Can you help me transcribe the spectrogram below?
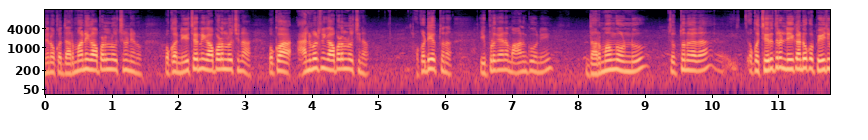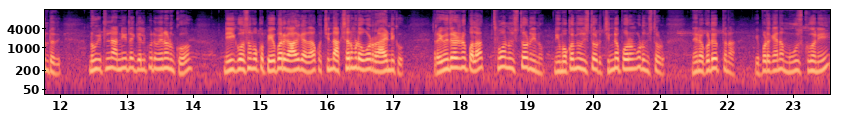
నేను ఒక ధర్మాన్ని కాపాడాలని వచ్చిన నేను. ఒక నేచర్ని కాపాడాలని వచ్చిన. ఒక యానిమల్స్ని కాపాడాలని వచ్చిన. ఒకటి చెప్తున్నా. ఇప్పటికైనా మానుకొని ధర్మంగా ఉండు. చెప్తున్నా కదా ఒక చరిత్ర నీకంటే ఒక పేజ్ ఉంటుంది. నువ్వు ఇట్లా అన్నిట్లో గెలుకుంటూ పోయినానుకో నీకోసం ఒక పేపర్ కాదు కదా ఒక చిన్న అక్షరం కూడా ఒకటి రాయండి నీకు. రవీంద్ర రెడ్డి పలా ఫోన్ ఉంచుతాడు నేను నీ ముఖం మీద ఉంచుతాడు. చిన్న పొరను కూడా ఉంచుతాడు. నేను ఒకటి చెప్తున్నా ఇప్పటికైనా మూసుకొని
